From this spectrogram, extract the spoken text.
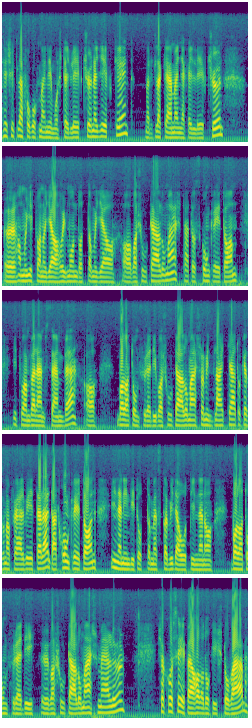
és itt le fogok menni most egy lépcsőn egyébként, mert itt le kell menjek egy lépcsőn, amúgy itt van ugye, ahogy mondottam, ugye a, a vasútállomás, tehát az konkrétan itt van velem szembe a Balatonfüredi vasútállomásra, mint látjátok ezen a felvételen. Tehát konkrétan innen indítottam ezt a videót, innen a Balatonfüredi vasútállomás mellől. És akkor szépen haladok is tovább,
